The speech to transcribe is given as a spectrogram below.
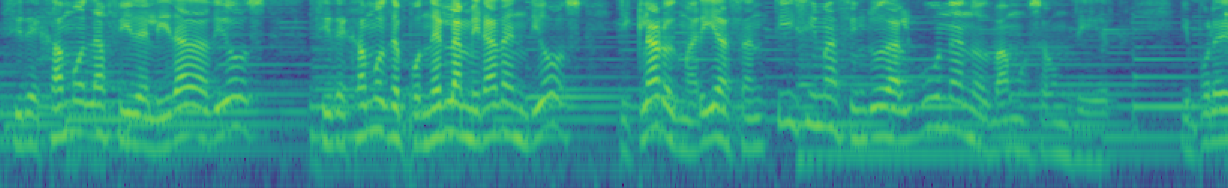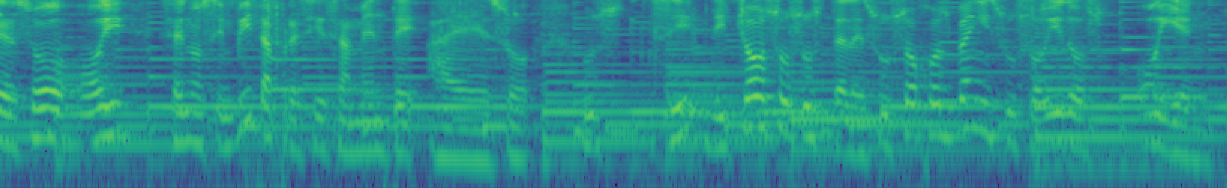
Si dejamos la fidelidad a Dios, si dejamos de poner la mirada en Dios, y claro, es María Santísima, sin duda alguna nos vamos a hundir. Y por eso hoy se nos invita precisamente a eso. Sí, dichosos ustedes, sus ojos ven y sus oídos oyen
